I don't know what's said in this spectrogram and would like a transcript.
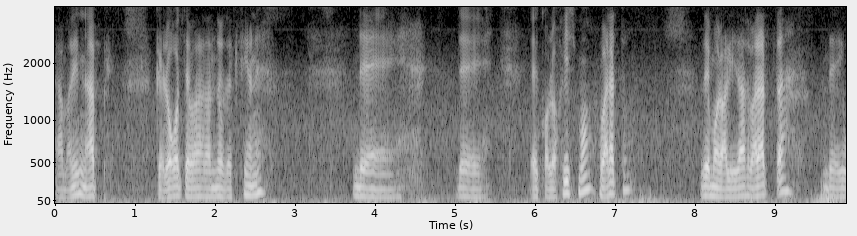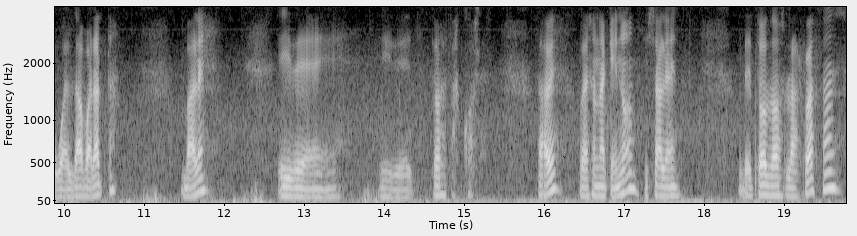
La maligna Apple, que luego te va dando lecciones de, de ecologismo barato, de moralidad barata, de igualdad barata, ¿vale? y de, y de todas estas cosas, ¿sabes? Personas que no y salen de todas las razas,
